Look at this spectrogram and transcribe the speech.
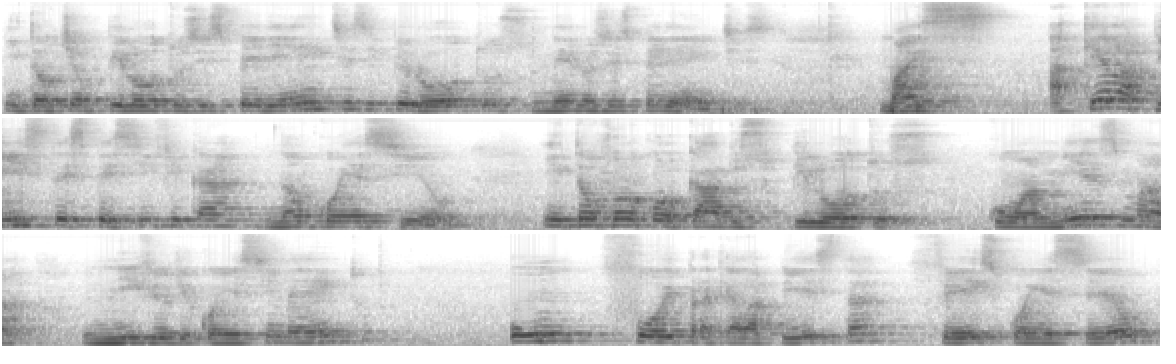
então tinham pilotos experientes e pilotos menos experientes. Mas aquela pista específica não conheciam. Então foram colocados pilotos com a mesma nível de conhecimento, um foi para aquela pista, fez, conheceu,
